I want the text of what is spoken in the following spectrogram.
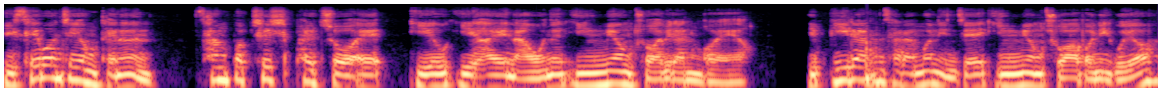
이 세 번째 형태는 상법 78조의 이하에 나오는 익명조합이라는 거예요. 이 B라는 사람은 이제 익명조합원이고요.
